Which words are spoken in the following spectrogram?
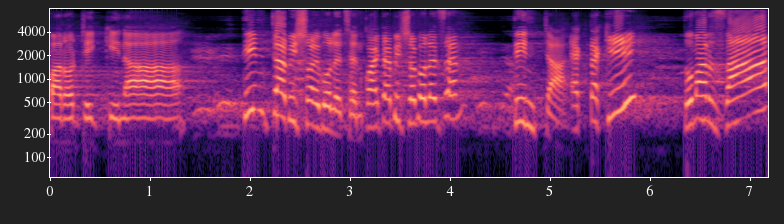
পারো, ঠিক কিনা তিনটা বিষয় বলেছেন। কয়টা বিষয় বলেছেন? তিনটা। একটা কি? তোমার জান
